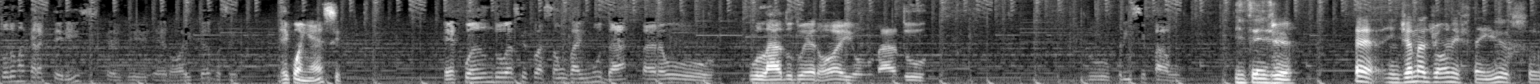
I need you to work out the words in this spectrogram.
toda uma característica de heróica, você reconhece, é quando a situação vai mudar para o, o lado do herói ou o lado do principal. Entendi. É, Indiana Jones tem isso,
